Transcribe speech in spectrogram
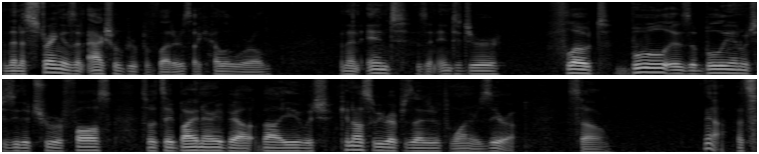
And then a string is an actual group of letters, like hello world. And then int is an integer. Float, bool is a boolean, which is either true or false. So it's a binary val value, which can also be represented with 1 or 0. So, yeah, that's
